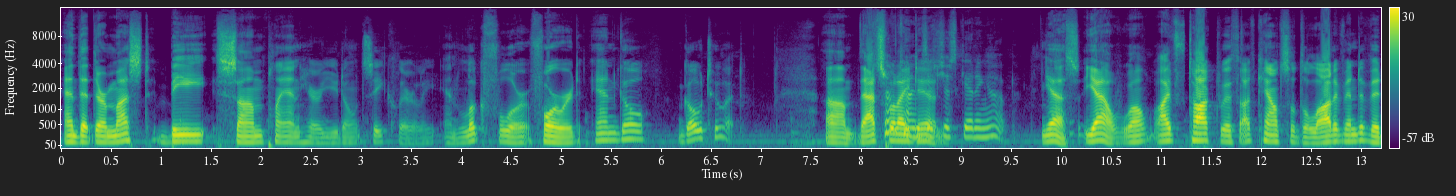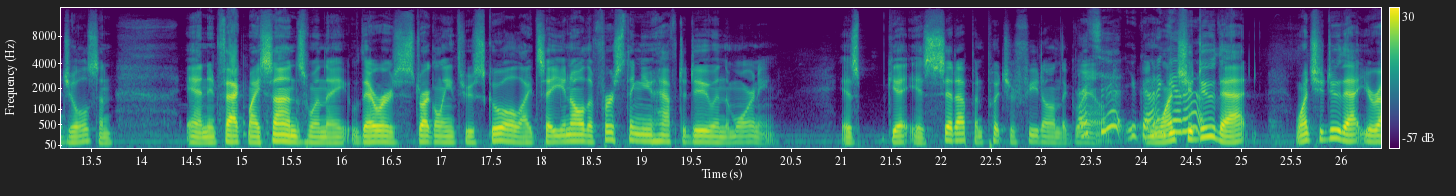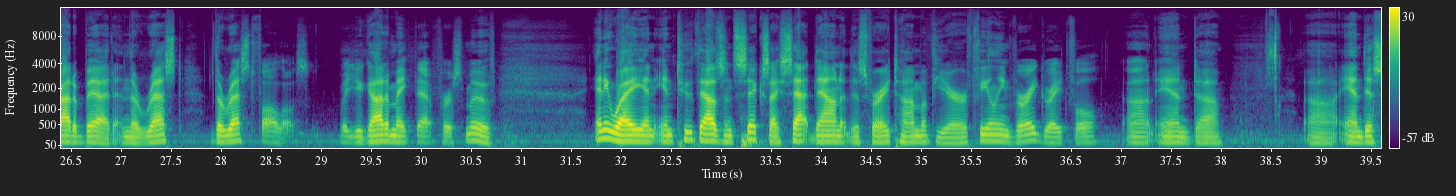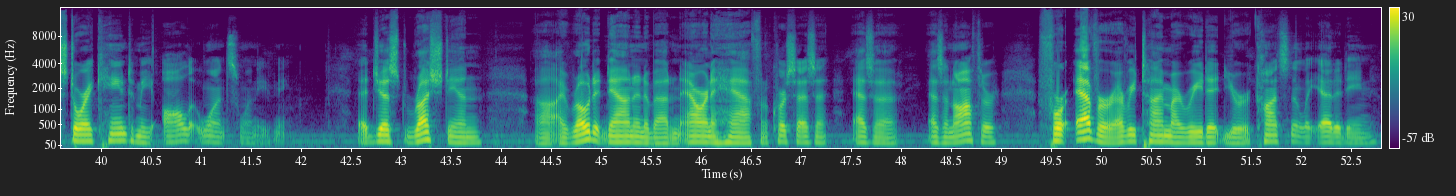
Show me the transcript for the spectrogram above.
and that there must be some plan here you don't see clearly, and look for, forward and go go to it. Um, that's Sometimes what I did. it's just getting up. Yes, yeah. Well, I've talked with, I've counseled a lot of individuals, and and in fact, my sons, when they they were struggling through school, I'd say, you know, the first thing you have to do in the morning is get is sit up and put your feet on the ground. That's it. You gotta And once you up. do that, once you do that, you're out of bed, and the rest the rest follows. But you got to make that first move. Anyway, in, in 2006, I sat down at this very time of year, feeling very grateful, uh, and uh, uh, and this story came to me all at once one evening. It just rushed in. Uh, I wrote it down in about an hour and a half, and of course, as a as a as an author, forever, every time I read it, you're constantly editing.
